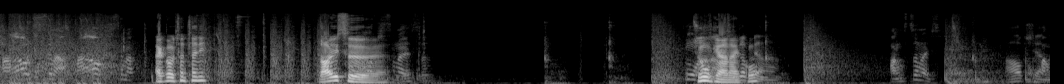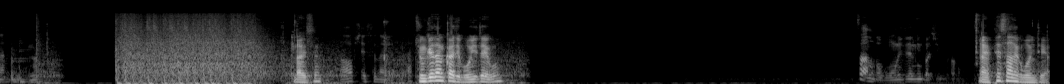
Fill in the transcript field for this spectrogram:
방 아웃 쓰나. 방 아웃 쓰나. 알걸 천천히. 나이스. 중국이 하나 있고. 방 쓰나 있어. 9시 하나 나이스. 9시 스나였다 중계단까지 모니 되고. 싸는 거 모니 되는 거지 그럼. 네, 패스하는 거 모니 돼요.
